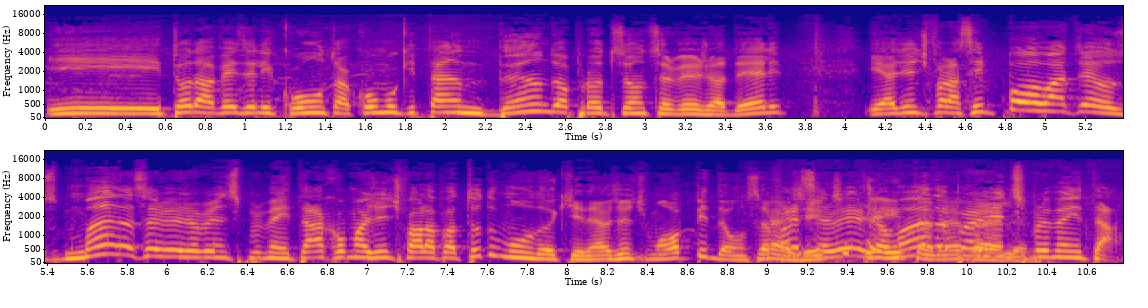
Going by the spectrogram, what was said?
e toda vez ele conta como que tá andando a produção de cerveja dele. E a gente fala assim, pô, Matheus, manda cerveja pra gente experimentar, como a gente fala pra todo mundo aqui, né? A gente mó pidão. Você É, a faz cerveja? tenta, manda né, pra velho? gente experimentar.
